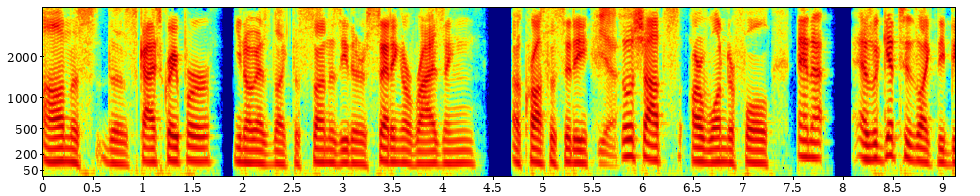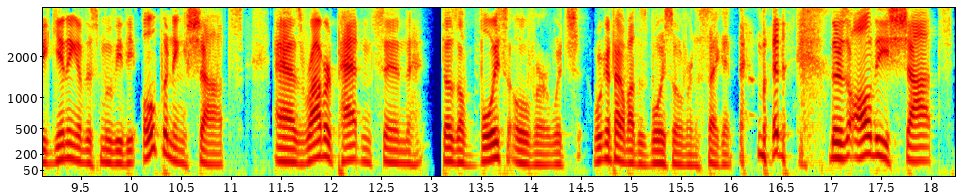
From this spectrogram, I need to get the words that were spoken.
on the the skyscraper. You know, as like the sun is either setting or rising across the city. yes. Those shots are wonderful. And uh, as we get to like the beginning of this movie, the opening shots, as Robert Pattinson does a voiceover, which we're gonna talk about this voiceover in a second, but there's all these shots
